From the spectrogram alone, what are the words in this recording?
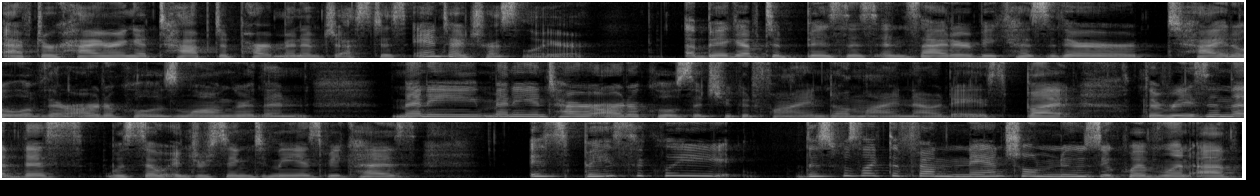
after hiring a top Department of Justice antitrust lawyer. A big up to Business Insider because their title of their article is longer than many, many entire articles that you could find online nowadays. But the reason that this was so interesting to me is because it's basically this was like the financial news equivalent of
